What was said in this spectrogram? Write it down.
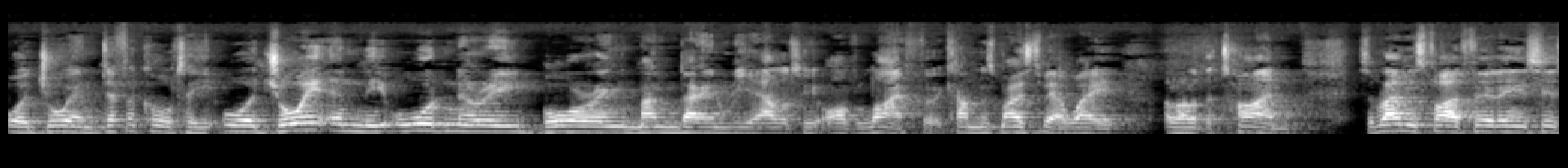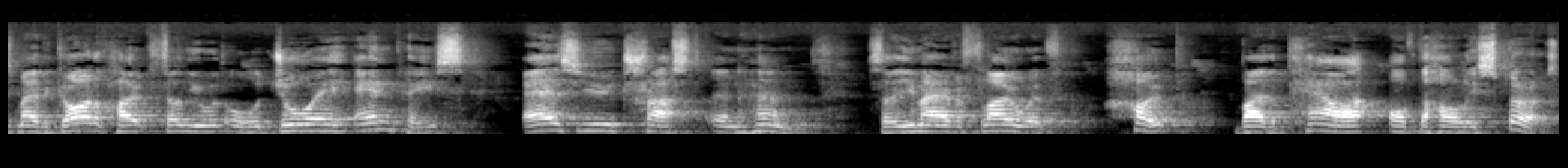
or joy in difficulty, or joy in the ordinary, boring, mundane reality of life that comes most of our way a lot of the time? So, Romans 5:13 says, "May the God of hope fill you with all joy and peace as you trust in Him." so that you may overflow with hope by the power of the Holy Spirit.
